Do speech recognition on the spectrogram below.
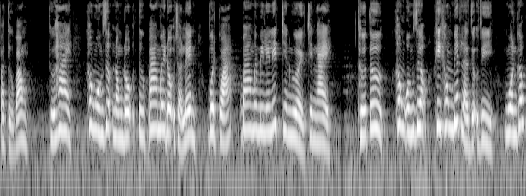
và tử vong. Thứ hai, không uống rượu nồng độ từ 30 độ trở lên vượt quá 30ml trên người trên ngày. Thứ tư, không uống rượu khi không biết là rượu gì, nguồn gốc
